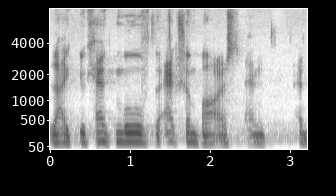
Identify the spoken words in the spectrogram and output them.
like you can't move the action bars and and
